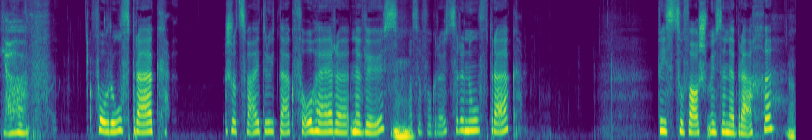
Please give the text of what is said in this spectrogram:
Ja, vor Aufträgen schon zwei, drei Tage vorher äh, nervös, Mhm. also von grösseren Aufträgen. Bis zu fast müssen erbrechen. Ja.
